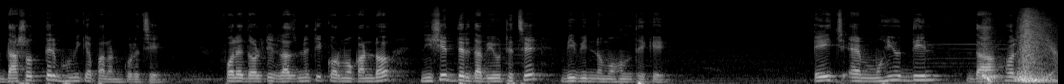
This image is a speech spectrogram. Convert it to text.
দাসত্বের ভূমিকা পালন করেছে। ফলে দলটির রাজনৈতিক কর্মকাণ্ড নিষিদ্ধের দাবি উঠেছে বিভিন্ন মহল থেকে। H M Mohiuddin, the hall India.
